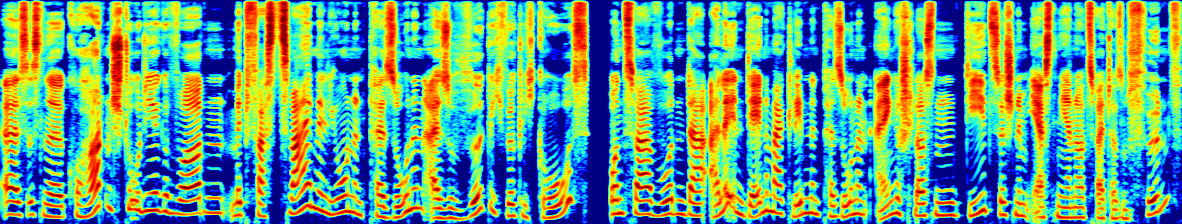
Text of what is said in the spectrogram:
Äh, es ist eine Kohortenstudie geworden mit fast zwei Millionen Personen, also wirklich, wirklich groß. Und zwar wurden da alle in Dänemark lebenden Personen eingeschlossen, die zwischen dem 1. Januar 2005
